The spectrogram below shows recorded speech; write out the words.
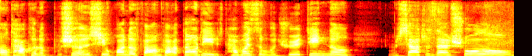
呃，他可能不是很喜欢的方法，到底他会怎么决定呢？我们下次再说喽。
